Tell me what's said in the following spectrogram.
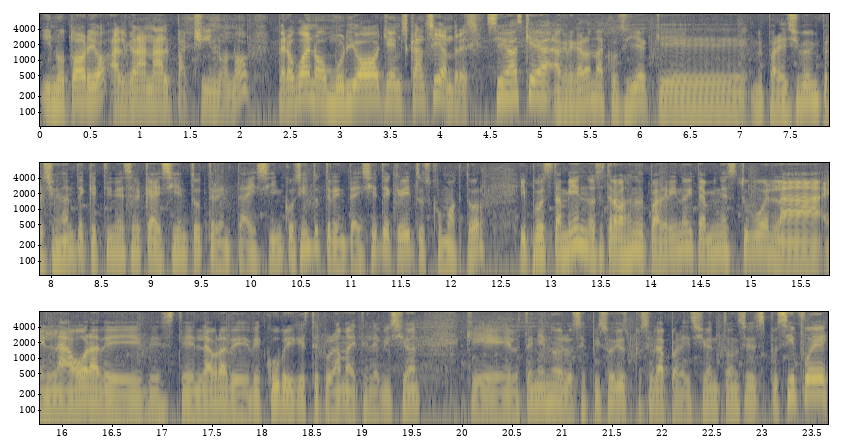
y notorio al gran Al Pacino, ¿no? Pero bueno, murió James Caan, sí, Andrés. Sí, más que agregar una cosilla que me pareció impresionante que tiene cerca de 135, 137 créditos como actor y pues también no sé, trabajó en El Padrino y también estuvo en la en la hora de, este la hora de, de Kubrick, este programa de televisión que lo tenía en uno de los episodios, pues él apareció. Entonces, pues sí fue,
